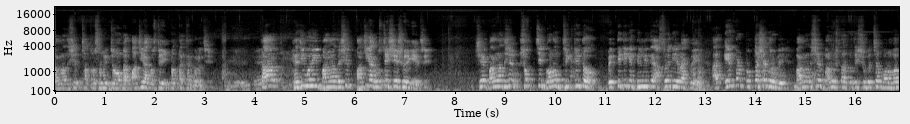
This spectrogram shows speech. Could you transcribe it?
বাংলাদেশের ছাত্র শ্রমিক জনতা পাঁচই আগস্টেই প্রত্যাখ্যান করেছে। তার হেজিমনি বাংলাদেশের পাঁচই আগস্টেই শেষ হয়ে গিয়েছে। সে বাংলাদেশের সবচেয়ে গণধিকৃত ব্যক্তিটিকে দিল্লিতে আশ্রয় দিয়ে রাখবে আর এরপর প্রত্যাশা করবে বাংলাদেশের মানুষ তার প্রতি শুভেচ্ছার মনোভাব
